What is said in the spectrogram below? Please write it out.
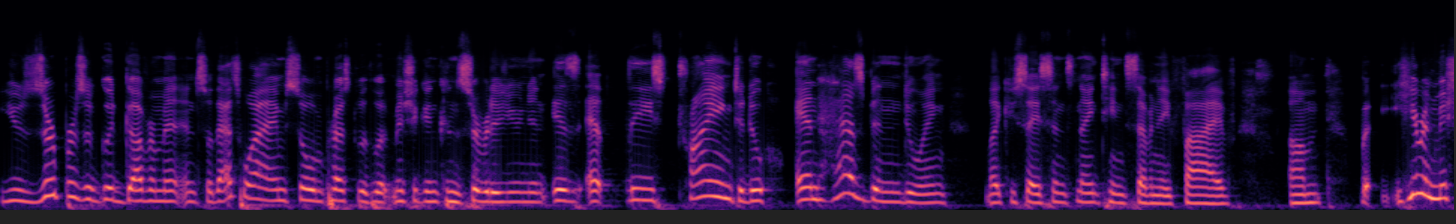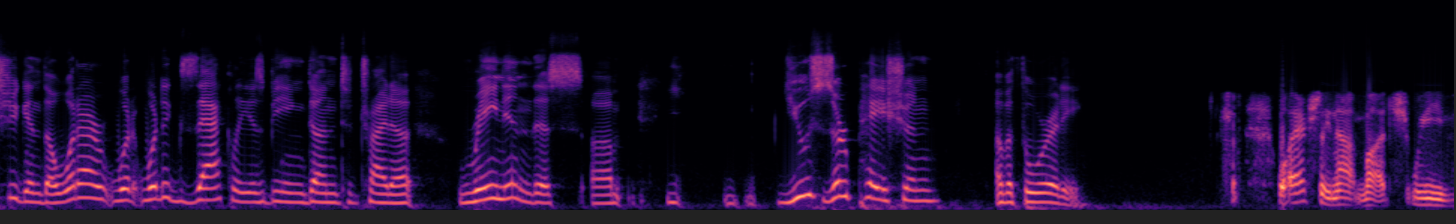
usurpers of good government. And so that's why I'm so impressed with what Michigan Conservative Union is at least trying to do and has been doing, like you say, since 1975. Um, but here in Michigan, though, what are what what exactly is being done to try to rein in this um, usurpation of authority? Well, actually, not much. We've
